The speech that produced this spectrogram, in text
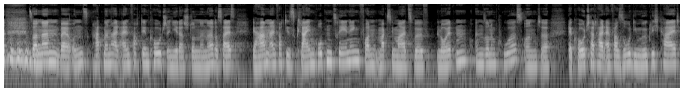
sondern bei uns hat man halt einfach den Coach in jeder Stunde. Ne? Das heißt, wir haben einfach dieses Kleingruppentraining von maximal zwölf Leuten in so einem Kurs und äh, der Coach hat halt einfach so die Möglichkeit,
